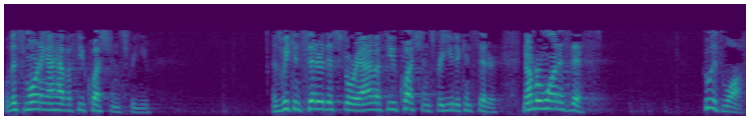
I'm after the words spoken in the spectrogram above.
Well, this morning I have a few questions for you. As we consider this story, I have a few questions for you to consider. Number one is this Who is lost?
